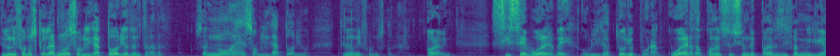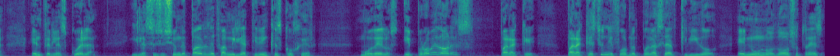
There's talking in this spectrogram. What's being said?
El uniforme escolar no es obligatorio de entrada. O sea, no es obligatorio tener uniforme escolar. Ahora bien, si se vuelve obligatorio por acuerdo con la Asociación de Padres de Familia entre la escuela y la Asociación de Padres de Familia tienen que escoger modelos y proveedores para que para que este uniforme pueda ser adquirido en uno, dos o tres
